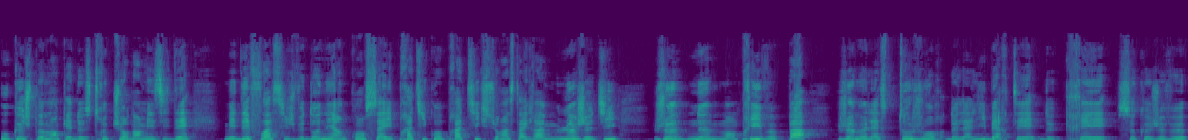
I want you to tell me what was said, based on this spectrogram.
ou que je peux manquer de structure dans mes idées. Mais des fois, si je veux donner un conseil pratico-pratique sur Instagram le jeudi, je ne m'en prive pas je me laisse toujours de la liberté de créer ce que je veux,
